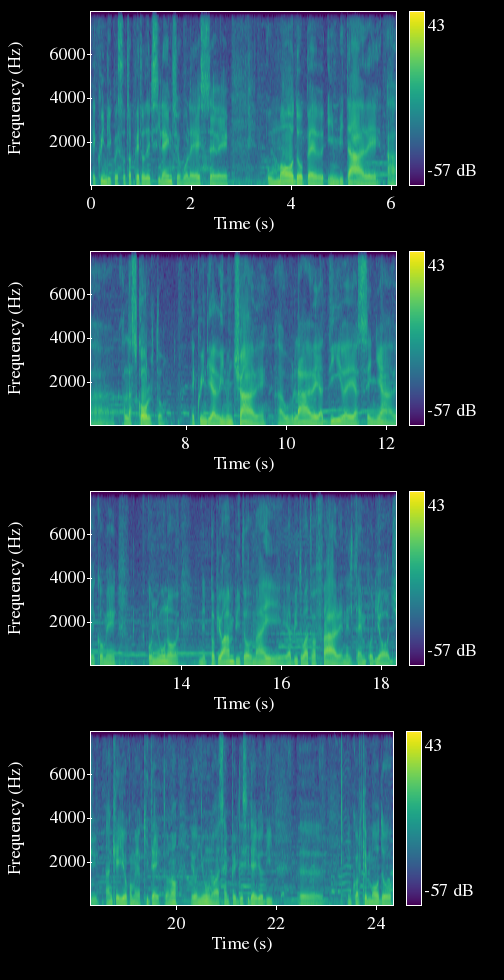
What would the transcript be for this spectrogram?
E quindi questo tappeto del silenzio vuole essere un modo per invitare all'ascolto e quindi a rinunciare, a urlare, a dire e a segnare come ognuno nel proprio ambito ormai è abituato a fare nel tempo di oggi, anche io come architetto, no? e ognuno ha sempre il desiderio di eh, in qualche modo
